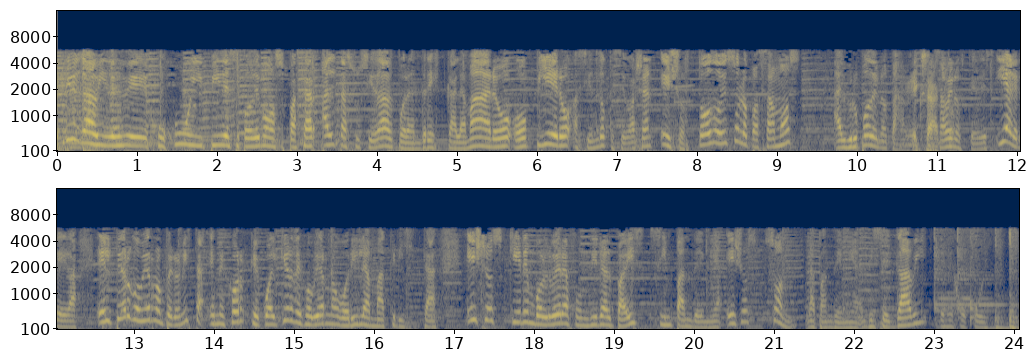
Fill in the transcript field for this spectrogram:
Escribe Gaby desde Jujuy, pide si podemos pasar Alta Suciedad por Andrés Calamaro o Piero haciendo que se vayan ellos. Todo eso lo pasamos al grupo de notables, Exacto. saben ustedes. Y agrega, el peor gobierno peronista es mejor que cualquier desgobierno gorila macrista. Ellos quieren volver a fundir al país sin pandemia. Ellos son la pandemia, dice Gaby desde Jujuy.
